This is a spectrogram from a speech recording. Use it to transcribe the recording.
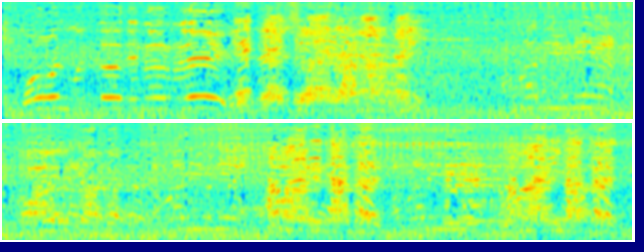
कोण म्हणतं देणार नाही? हमारी युनियन हमारी ताकद हमारी युनियन हमारी ताकद हमारी युनियन हमारी ताकद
